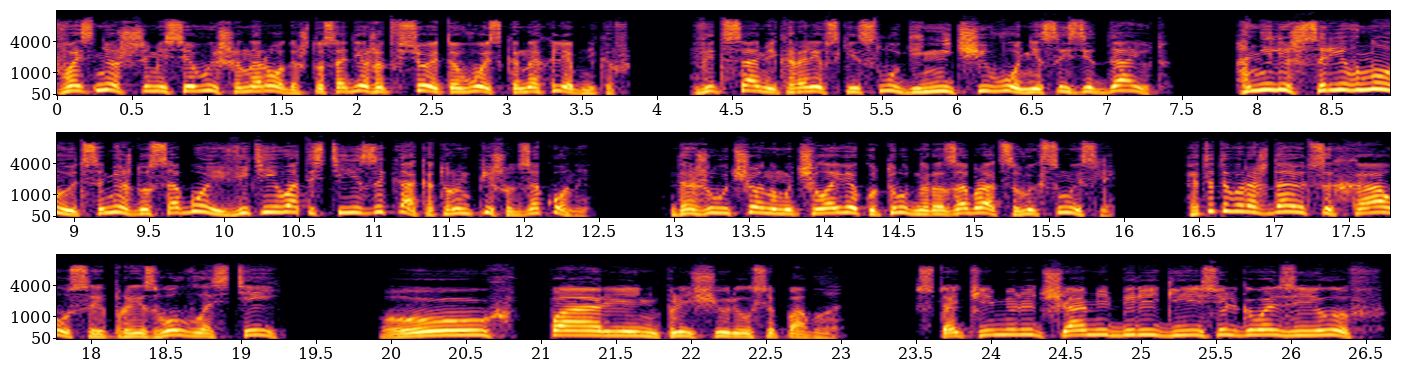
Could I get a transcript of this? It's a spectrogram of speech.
вознесшимися выше народа, что содержит все это войско нахлебников. Ведь сами королевские слуги ничего не созидают. Они лишь соревнуются между собой в витиеватости языка, которым пишут законы. Даже ученому человеку трудно разобраться в их смысле. От этого рождаются хаосы и произвол властей. «Ух, парень!» — прищурился Пабло. «С такими речами берегись, Эльгвазилов!»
